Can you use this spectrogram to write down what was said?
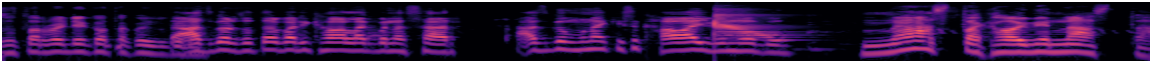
জোতার বাড়ির কথা কইবি তা আজকের জোতার বাড়ি খাওয়া লাগবে না স্যার। আজকে মনে কিছু খাওয়াইবে মগো। নাস্তা খাওয়াইবে নাস্তা।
